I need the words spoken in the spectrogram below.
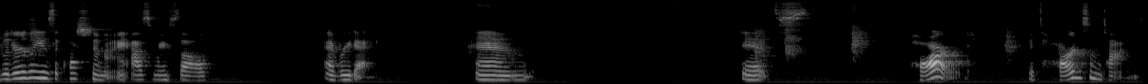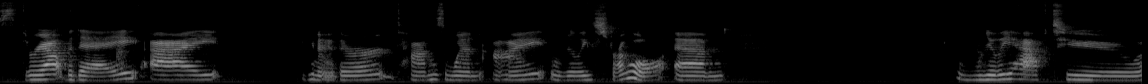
literally is a question I ask myself every day. And it's hard. It's hard sometimes throughout the day, I, you know, there are times when I really struggle and really have to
